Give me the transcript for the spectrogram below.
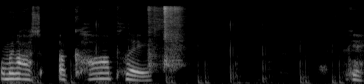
Oh my gosh, a car place. Okay.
